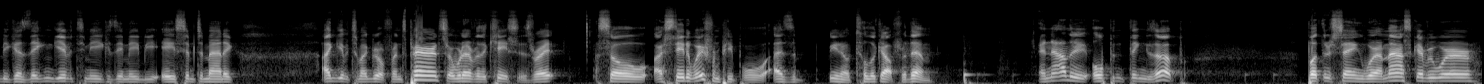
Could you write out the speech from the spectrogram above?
because they can give it to me because they may be asymptomatic. I give it to my girlfriend's parents or whatever the case is, right? So I stayed away from people as a, you know to look out for them. And now they open things up, but they're saying wear a mask everywhere.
